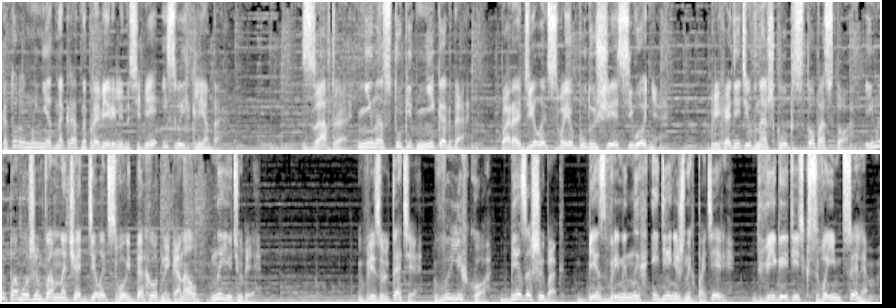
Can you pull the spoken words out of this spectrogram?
которую мы неоднократно проверили на себе и своих клиентах. Завтра не наступит никогда. Пора делать свое будущее сегодня. Приходите в наш клуб 100 по 100, и мы поможем вам начать делать свой доходный канал на YouTube. В результате вы легко, без ошибок, без временных и денежных потерь Двигайтесь к своим целям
